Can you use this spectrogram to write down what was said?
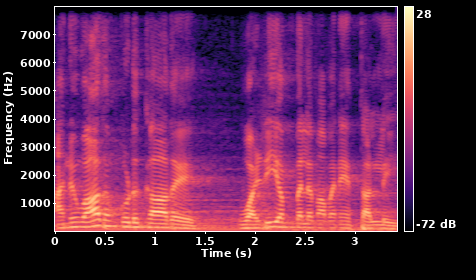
അനുവാദം കൊടുക്കാതെ വഴിയമ്പലം അവനെ തള്ളി.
